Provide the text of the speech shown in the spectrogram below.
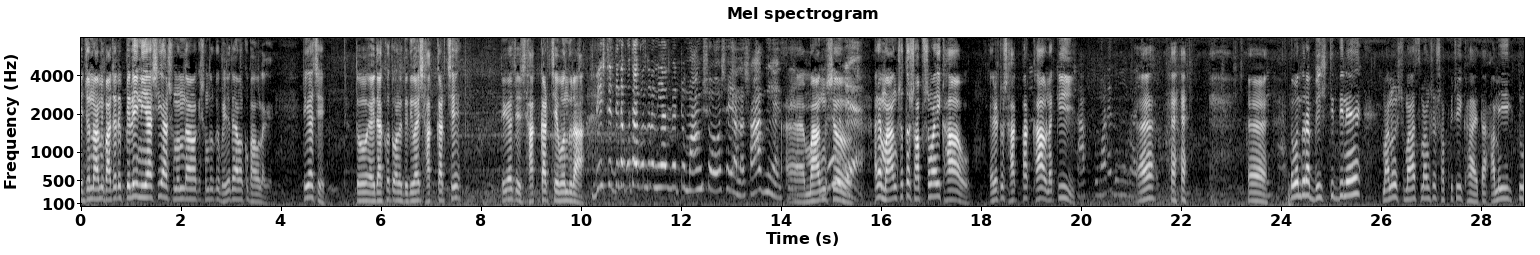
এর জন্য আমি বাজারে পেলেই নিয়ে আসি আর সুনন্দা আমাকে সুন্দর করে ভেজে দেয় আমার খুব ভালো লাগে। ঠিক আছে? তো এই দেখো তোমাদের দিদিভাই শাক কাটছে। ঠিক আছে? শাক কাটছে বন্ধুরা। বৃষ্টির দিনে কোথায় বন্ধুরা নিয়ে আসবে একটু মাংস সেই আনা শাক নিয়ে আসবে মাংস। আরে মাংস তো সব সময় খাও। এর একটু শাক ফাক খাও নাকি? হ্যাঁ? হ্যাঁ। তো বন্ধুরা বৃষ্টির দিনে মানুষ মাছ মাংস সব কিছুই খায়। তা আমি একটু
